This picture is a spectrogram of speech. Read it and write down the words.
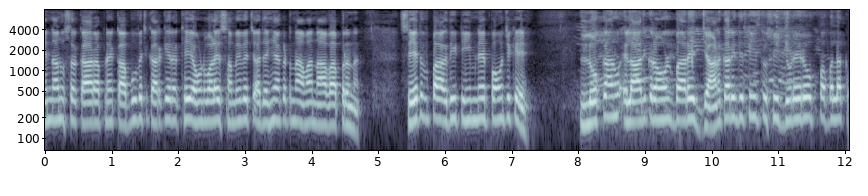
ਇਹਨਾਂ ਨੂੰ ਸਰਕਾਰ ਆਪਣੇ ਕਾਬੂ ਵਿੱਚ ਕਰਕੇ ਰੱਖੇ ਆਉਣ ਵਾਲੇ ਸਮੇਂ ਵਿੱਚ ਅਜਿਹੀਆਂ ਘਟਨਾਵਾਂ ਨਾ ਵਾਪਰਨ। ਸਿਹਤ ਵਿਭਾਗ ਦੀ ਟੀਮ ਨੇ ਪਹੁੰਚ ਕੇ ਲੋਕਾਂ ਨੂੰ ਇਲਾਜ ਕਰਾਉਣ ਬਾਰੇ ਜਾਣਕਾਰੀ ਦਿੱਤੀ। ਤੁਸੀਂ ਜੁੜੇ ਰਹੋ ਪਬਲਿਕ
